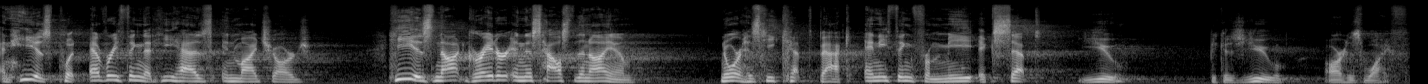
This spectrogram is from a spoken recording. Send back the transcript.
and he has put everything that he has in my charge. He is not greater in this house than I am, nor has he kept back anything from me except you, because you are his wife.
